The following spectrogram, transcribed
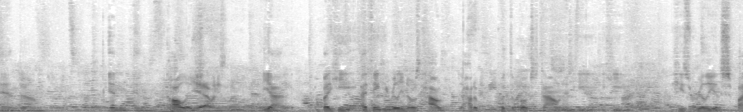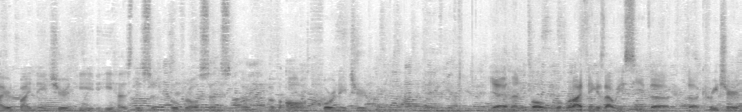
and um, in in college. Yeah, when he's learning. Yeah, but he I think he really knows how how to put the books down and he he he's really inspired by nature and he he has this overall sense of, of awe for nature. And yeah. Yeah, and then well, what, what I think is that we see the the creature,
